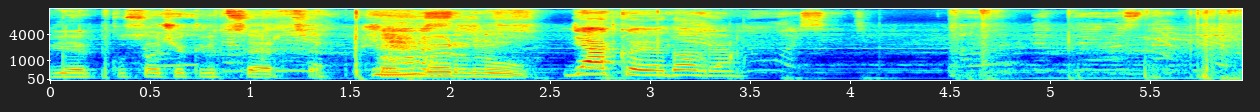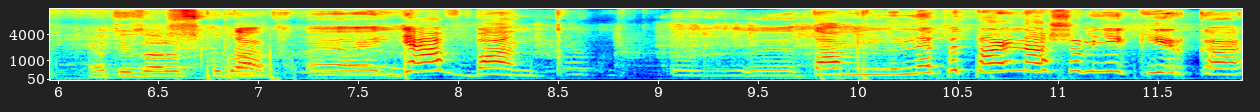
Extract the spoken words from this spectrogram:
як кусочок від серця. Щоб вернув. Дякую, добре. А ти зараз куди? Так, е, я в банк. Е, Там не питай на що мені кірка.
